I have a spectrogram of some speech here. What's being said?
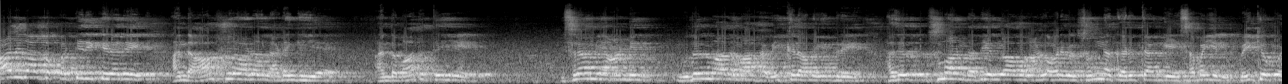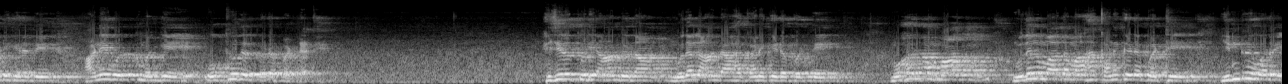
பாதுகாக்கப்பட்டிருக்கிறது. அந்த ஆஷூரா நாள் அடங்கிய அந்த மாதத்தையே இஸ்லாமிய ஆண்டின் முதல் மாதமாக வைக்கலாம் என்று அதற்கு உஸ்மான் ரதியல்லாஹு அவர்கள் சொன்ன கருத்து அங்கே சபையில் வைக்கப்படுகிறது. அனைவருக்கும் அங்கே ஒப்புதல் பெறப்பட்டது. ஹிஜ்ரத்துடைய ஆண்டுதான் முதல் ஆண்டாக கணக்கிடப்பட்டு முகரம் மாதம் முதல் மாதமாக கணக்கிடப்பட்டு இன்று வரை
